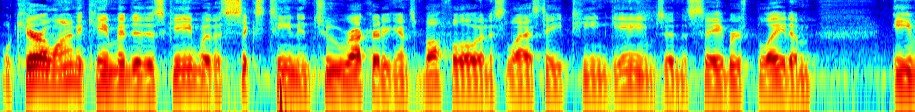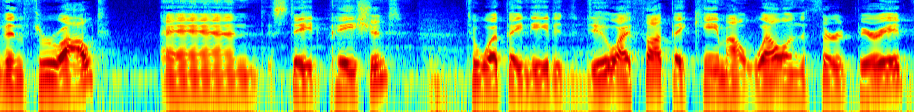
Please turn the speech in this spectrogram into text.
Well, Carolina came into this game with a 16 and 2 record against Buffalo in its last 18 games, and the Sabres played them even throughout and stayed patient to what they needed to do. I thought they came out well in the third period,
